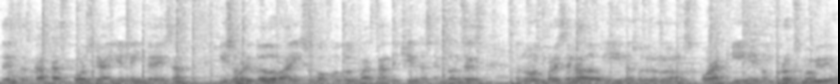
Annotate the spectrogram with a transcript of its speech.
de estas cajas por si a alguien le interesa. Y sobre todo ahí subo fotos bastante chidas. Entonces nos vemos por ese lado y nosotros nos vemos por en un próximo video.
